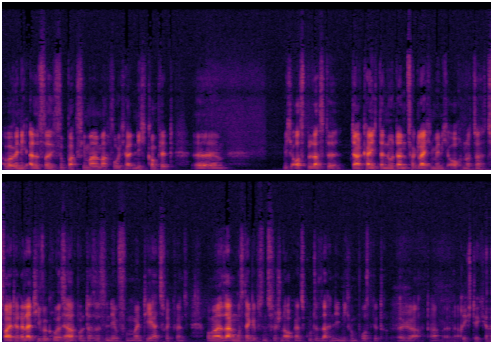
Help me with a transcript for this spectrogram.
Aber wenn ich alles, was ich submaximal mache, wo ich halt nicht komplett äh, mich ausbelaste, da kann ich dann nur dann vergleichen, wenn ich auch noch eine zweite relative Größe ja. habe und das ist in dem Moment die Herzfrequenz. Wo man sagen muss, da gibt es inzwischen auch ganz gute Sachen, die nicht um Brust getragen werden. Richtig, ja.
